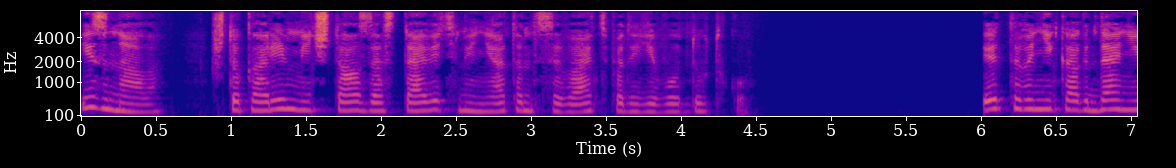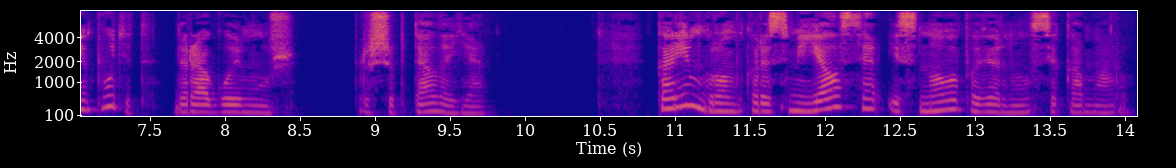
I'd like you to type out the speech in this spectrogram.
и знала, что Карим мечтал заставить меня танцевать под его дудку. «Этого никогда не будет, дорогой муж», — прошептала я. Карим громко рассмеялся и снова повернулся к Амару.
